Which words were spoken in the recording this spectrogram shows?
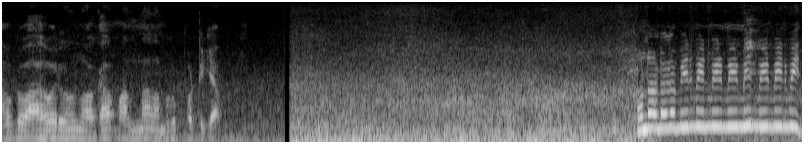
നമുക്ക് വാഹ നോക്കാം. വന്നാൽ നമുക്ക് പൊട്ടിക്കാം. ഉണ്ടോ ഉണ്ടോ മീൻ മീൻ മീൻ മീൻ മീൻ മീൻ മീൻ മീൻ.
